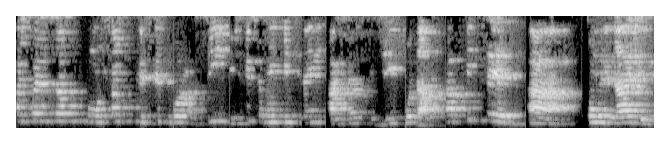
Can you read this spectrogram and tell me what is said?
as coisas são como são, sempre foram assim, e dificilmente a gente tem a chance de mudar. Ah, por que, você, a comunidade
